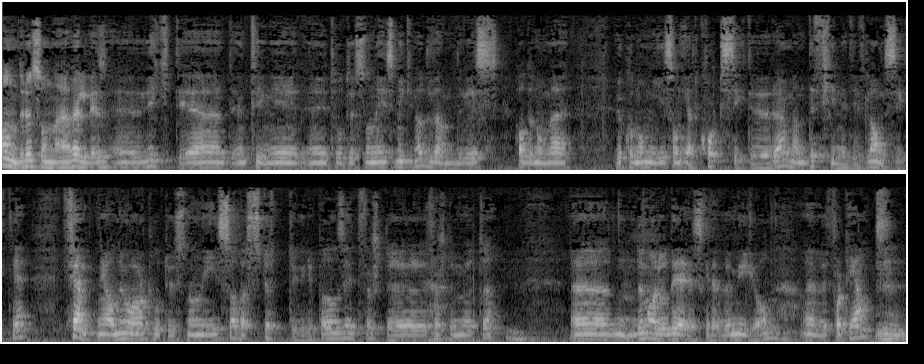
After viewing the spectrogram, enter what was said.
andre sånne veldig eh, viktige ting i, i 2009 som ikke nødvendigvis hadde noe med økonomi sånn helt kortsiktig å gjøre, men definitivt langsiktig. 15.1.2009 så har støttegruppa sitt første, første møte. Uh, de har jo dere skrevet mye om. Uh, fortjent. Mm,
